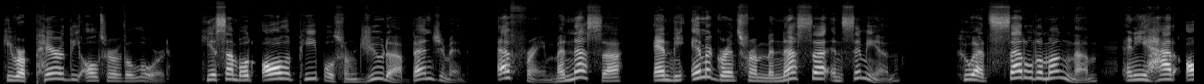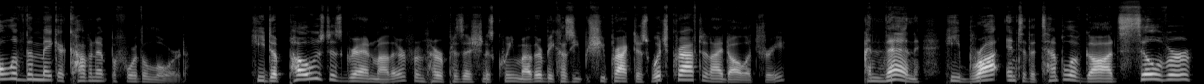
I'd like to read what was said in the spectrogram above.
He repaired the altar of the Lord. He assembled all the peoples from Judah, Benjamin, Ephraim, Manasseh, and the immigrants from Manasseh and Simeon, who had settled among them, and he had all of them make a covenant before the Lord. He deposed his grandmother from her position as queen mother because he, she practiced witchcraft and idolatry. And then he brought into the temple of God silver,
